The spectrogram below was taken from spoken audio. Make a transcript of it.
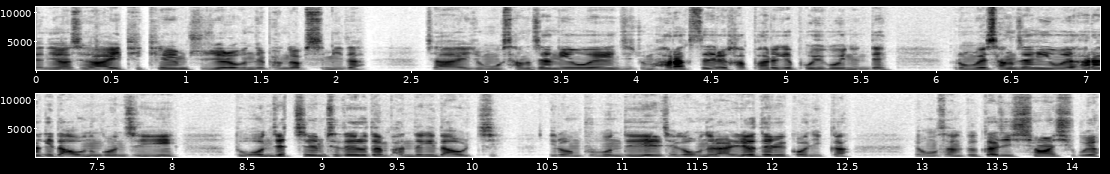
안녕하세요. IT캠 주주 여러분들 반갑습니다. 자, 이 종목 상장 이후에 이제 좀 하락세를 가파르게 보이고 있는데, 그럼 왜 상장 이후에 하락이 나오는 건지, 또 언제쯤 제대로 된 반등이 나올지, 이런 부분들 제가 오늘 알려드릴 거니까 영상 끝까지 시청하시고요.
